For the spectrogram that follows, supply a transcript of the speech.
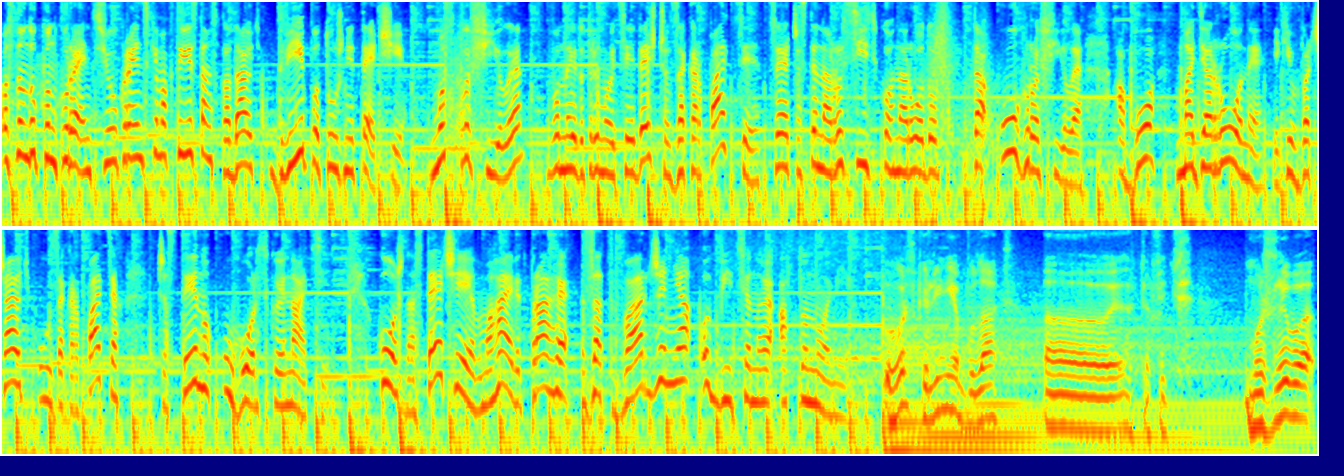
Основну конкуренцію українським активістам складають дві потужні течії: москвофіли. Вони дотримуються ідеї, що закарпатці це частина російського народу, та угрофіли або мадярони, які вбачають у закарпатцях частину угорської нації. Кожна з течії вимагає від Праги затвердження обіцяної автономії. Угорська лінія була, е, так можливо,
